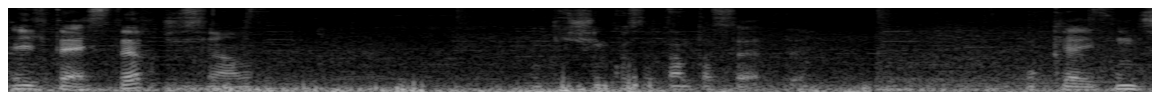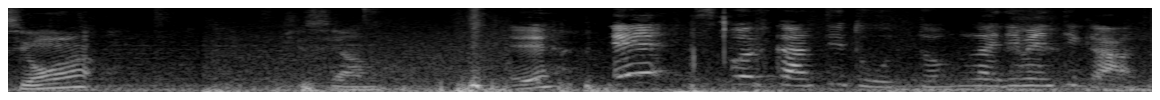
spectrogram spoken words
e il tester. Ci siamo. 2577 ok funziona. Ci siamo. E? e sporcarti tutto l'hai dimenticato.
